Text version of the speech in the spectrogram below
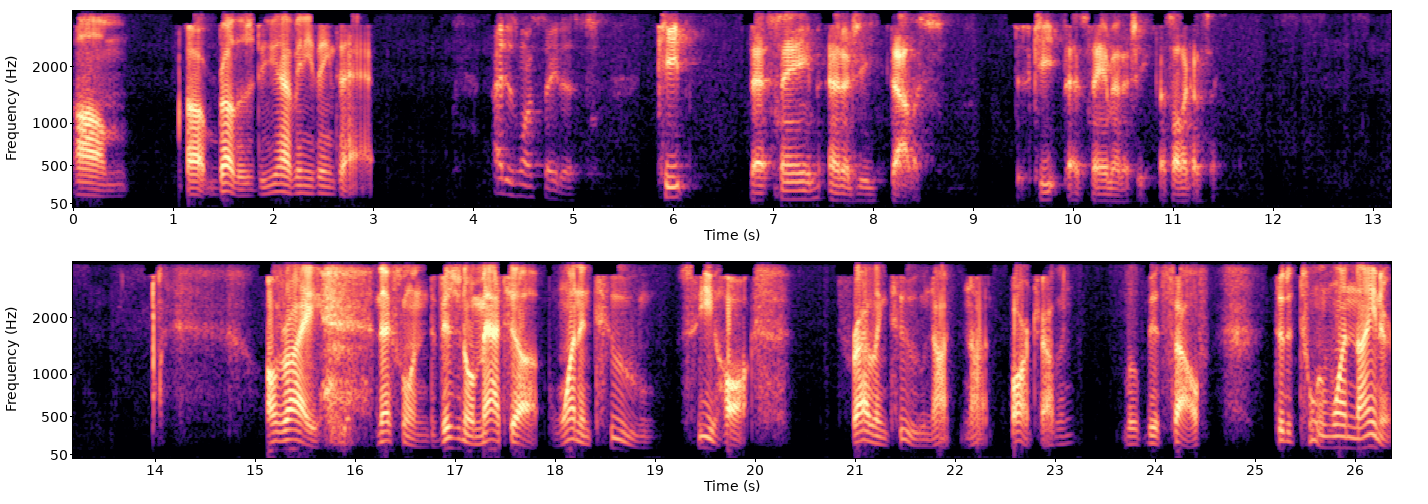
Um, uh, brothers, do you have anything to add? I just want to say this. Keep that same energy, Dallas. Just keep that same energy. That's all I got to say. All right. Next one, divisional matchup. One and two, Seahawks traveling to not not far traveling, a little bit south to the two and one Niners.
